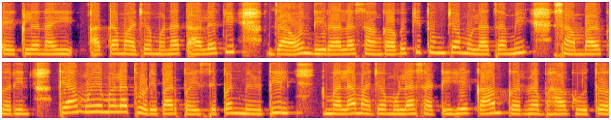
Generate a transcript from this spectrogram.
ऐकलं नाही. आता माझ्या मनात आलं की जाऊन दिराला सांगावं की तुमच्या मुलाचा मी सांभाळ करीन. त्यामुळे मला थोडेफार पैसे पण मिळतील. मला माझ्या मुलासाठी हे काम करणं भाग होतं.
